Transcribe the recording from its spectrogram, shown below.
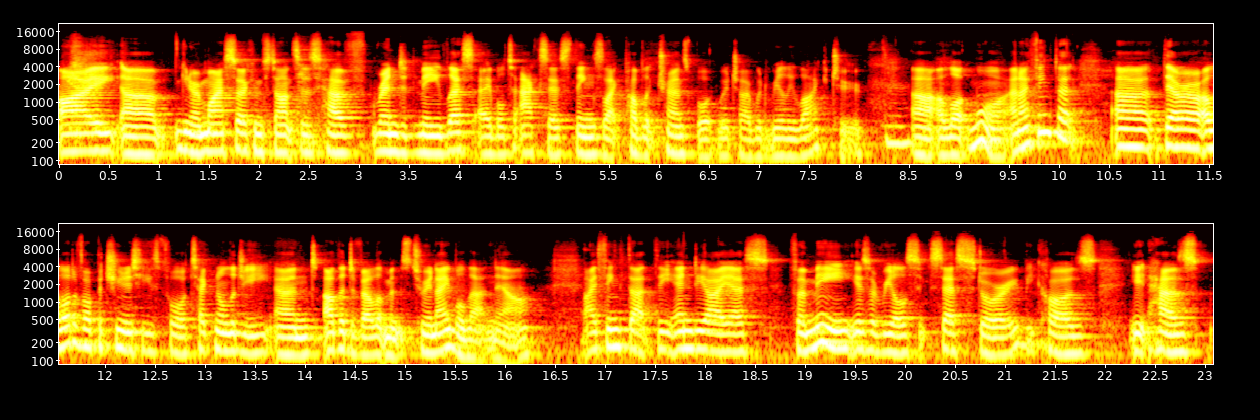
I, uh, you know, my circumstances have rendered me less able to access things like public transport, which I would really like to, uh, a lot more. And I think that uh, there are a lot of opportunities for technology and other developments to enable that now. I think that the NDIS, for me, is a real success story because it has,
